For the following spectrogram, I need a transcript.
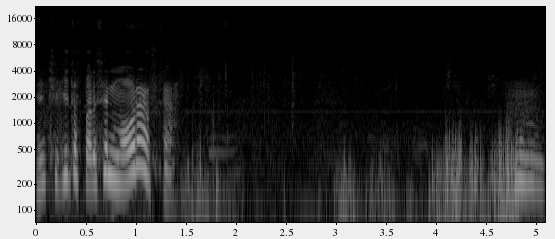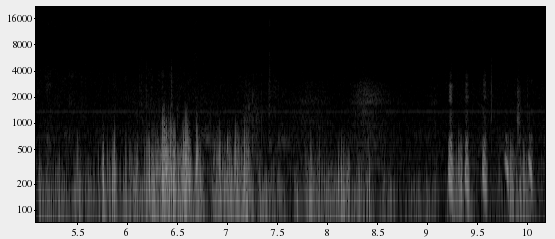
Bien chiquitas, parecen moras.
